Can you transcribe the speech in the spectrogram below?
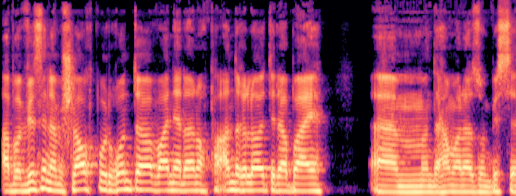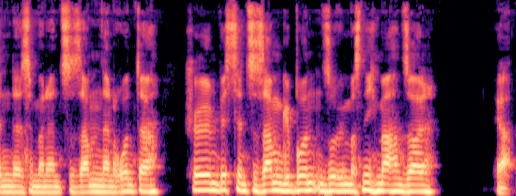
Aber wir sind am Schlauchboot runter, waren ja da noch ein paar andere Leute dabei. Ähm, und da haben wir da so ein bisschen, da sind wir dann zusammen dann runter. Schön ein bisschen zusammengebunden, so wie man es nicht machen soll. Ja.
